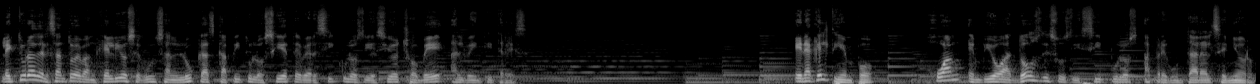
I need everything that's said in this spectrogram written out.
Lectura del Santo Evangelio según San Lucas capítulo 7 versículos 18b al 23. En aquel tiempo, Juan envió a dos de sus discípulos a preguntar al Señor,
